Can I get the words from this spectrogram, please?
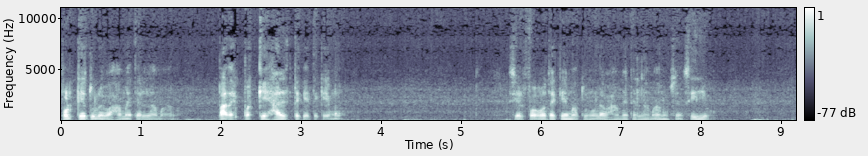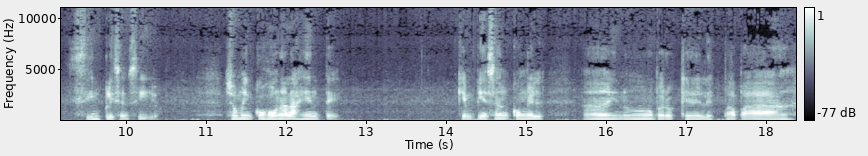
¿por qué tú le vas a meter la mano? Para después quejarte que te quemó. Si el fuego te quema, tú no le vas a meter la mano, sencillo. Simple y sencillo. Eso me encojona a la gente que empiezan con el, ay no, pero es que él es papá,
